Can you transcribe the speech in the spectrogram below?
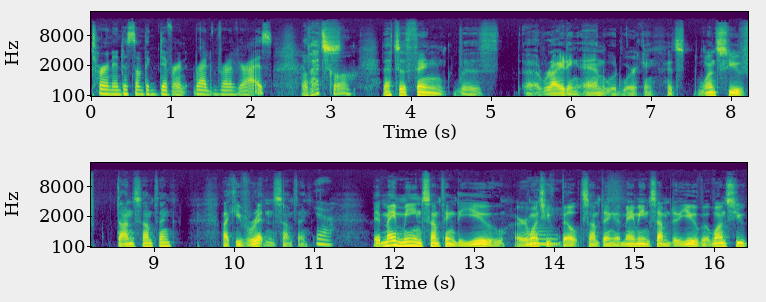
turn into something different right in front of your eyes. Well, that's cool. That's a thing with uh, writing and woodworking. It's once you've done something, like you've written something, Yeah. it may mean something to you, or once you've built something, it may mean something to you. But once you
